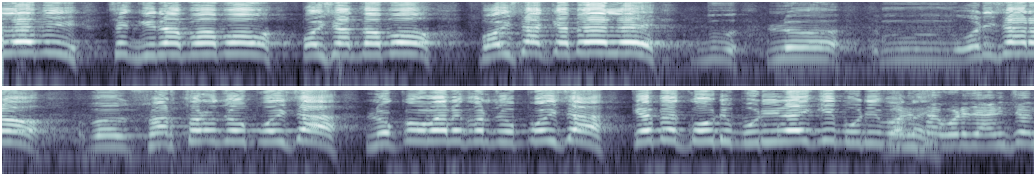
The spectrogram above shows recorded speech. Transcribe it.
হলে বি সে গিরফ হব পয়সা দেব পয়সা কেবে হলে ওড়শার স্বার্থর যে পয়সা লোক মানকর যে পয়সা কেবে কোটি বুড়ি নাই কি বুড়ি গোটে জানিছেন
